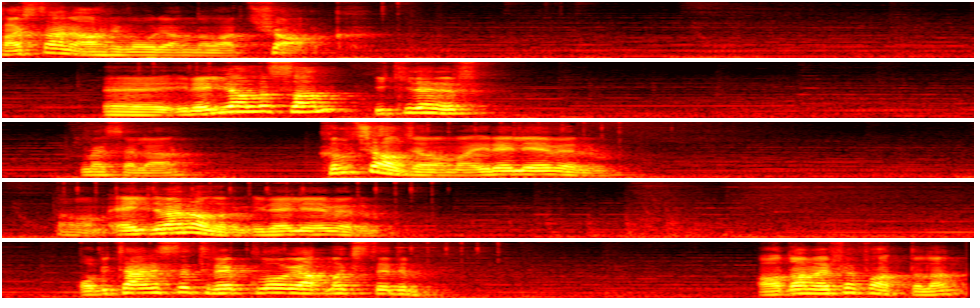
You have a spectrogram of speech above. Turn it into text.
Kaç tane Ahri Orion'da var? Çok. Ee, İrelia alırsam ikilenir. Mesela. Kılıç alacağım ama İrelia'ya veririm. Tamam. Eldiven alırım. İrelia'ya veririm. O bir tanesi de Trap Claw yapmak istedim. Adam FF attı lan.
